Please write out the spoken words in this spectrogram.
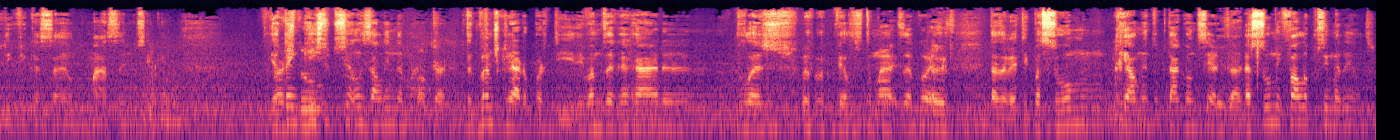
codificação de massa e não sei o quê, eu tenho tu... que institucionalizá-lo ainda mais. Okay. Portanto, vamos criar o partido e vamos agarrar eh, pelas, pelos tomates a coisa. Estás a ver? Tipo, assume realmente o que está a acontecer. Exato. Assume e fala por cima deles.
